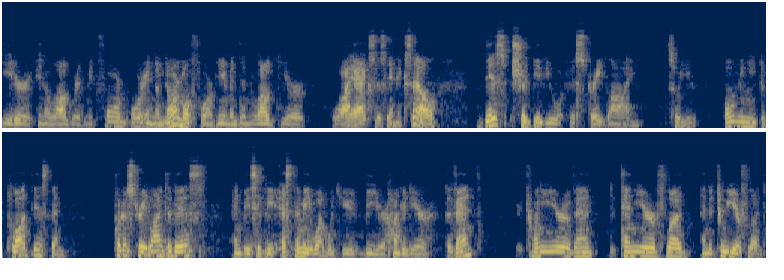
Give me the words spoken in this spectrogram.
either in a logarithmic form or in the normal form here and then log your y-axis in Excel, this should give you a straight line. So you only need to plot this, then put a straight line to this, and basically estimate what would you be your 100-year event, your 20-year event, the 10-year flood, and the two-year flood,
